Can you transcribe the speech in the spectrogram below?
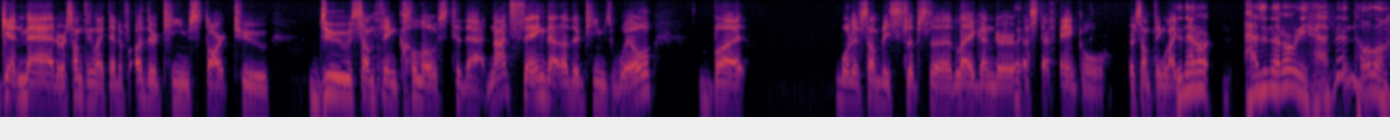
get mad or something like that if other teams start to do something close to that. Not saying that other teams will, but what if somebody slips a leg under Wait. a Steph ankle or something like Didn't that? that al- hasn't that already happened? Hold on.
